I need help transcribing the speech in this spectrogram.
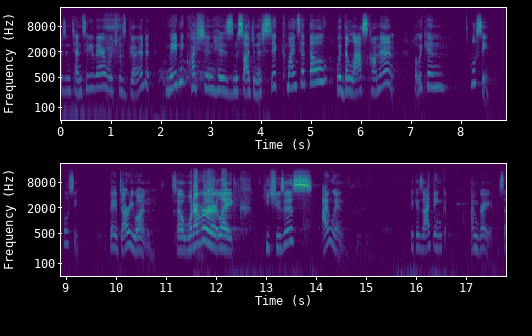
Was intensity there, which was good. Made me question his misogynistic mindset though, with the last comment. But we can, we'll see. We'll see. Babes, I already won. So whatever like he chooses, I win. Because I think I'm great. So.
